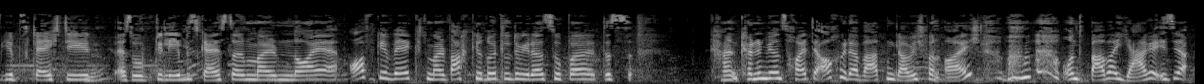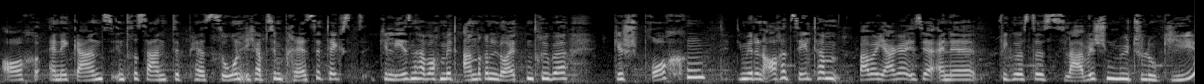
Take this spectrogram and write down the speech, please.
ihr habt gleich die, also die Lebensgeister mal neu aufgeweckt, mal wachgerüttelt wieder, super. Das kann, können wir uns heute auch wieder erwarten, glaube ich, von euch. Und Baba Yaga ist ja auch eine ganz interessante Person. Ich habe es im Pressetext gelesen, habe auch mit anderen Leuten drüber gesprochen, die mir dann auch erzählt haben, Baba Yaga ist ja eine Figur aus der slawischen Mythologie,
